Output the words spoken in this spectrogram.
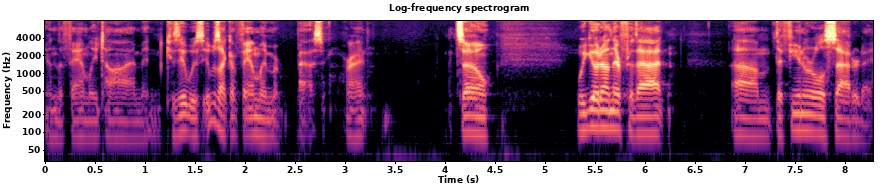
and the family time, and because it was it was like a family member passing, right? So we go down there for that. Um, the funeral is Saturday,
